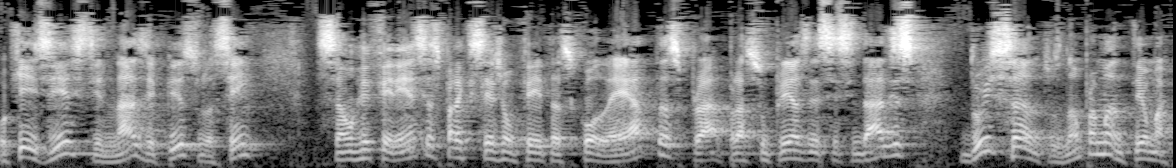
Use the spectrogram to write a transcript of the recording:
O que existe nas epístolas, sim, são referências para que sejam feitas coletas para suprir as necessidades dos santos, não para manter uma,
